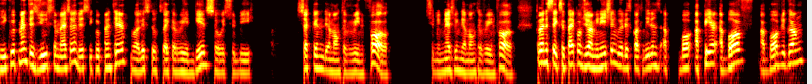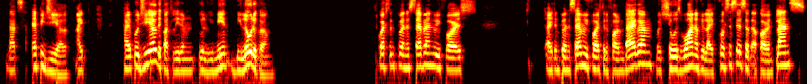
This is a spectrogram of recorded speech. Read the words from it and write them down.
The equipment is used to measure this equipment here. Well, this looks like a rain gauge, so it should be checking the amount of rainfall. Should be measuring the amount of rainfall. 26, a type of germination where the cotyledons abo appear above above the ground. That's epigeal. Hypogeal, the cotyledon will remain below the ground. Question 27 refers, item 27 refers to the following diagram, which shows one of the life processes that occur in plants.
